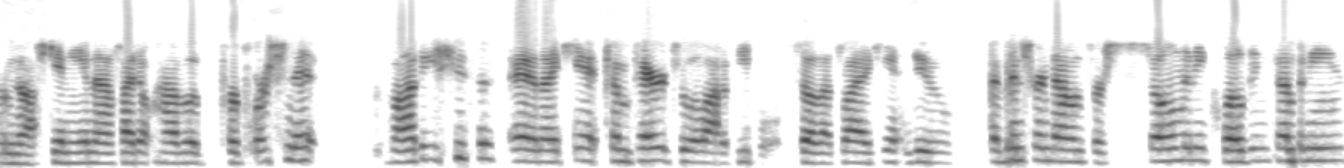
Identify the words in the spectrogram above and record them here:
I'm not skinny enough. I don't have a proportionate body and I can't compare to a lot of people. So that's why I can't do, I've been turned down for so many clothing companies,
